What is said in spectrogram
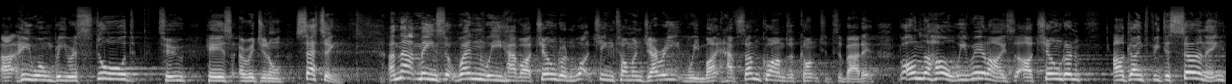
uh, he will be restored to his original setting. And that means that when we have our children watching Tom and Jerry, we might have some qualms of conscience about it, but on the whole, we realize that our children are going to be discerning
